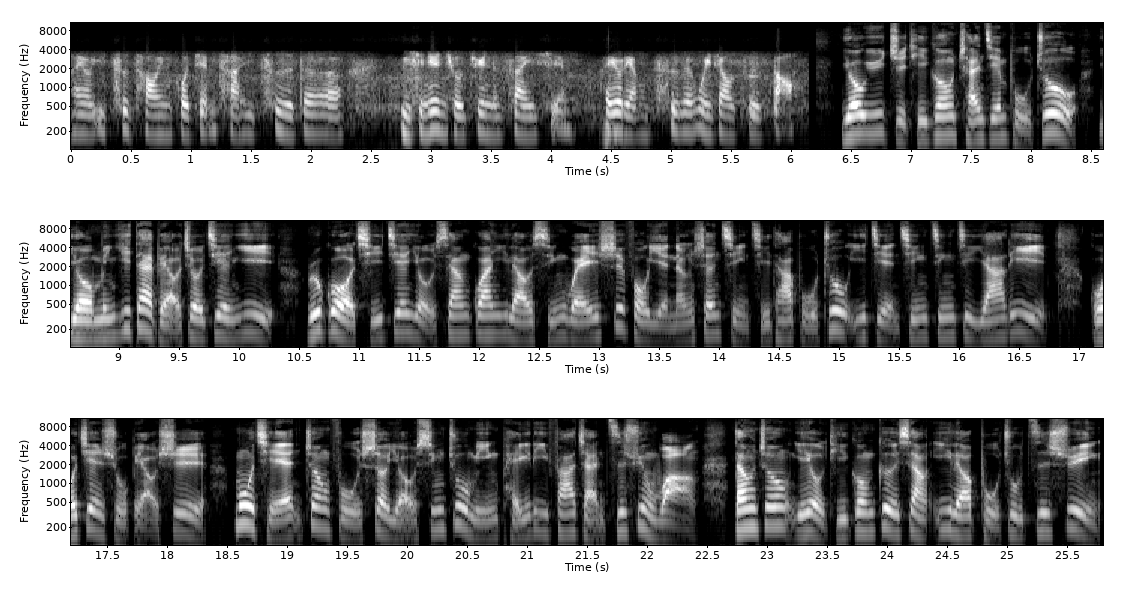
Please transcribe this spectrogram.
还有一次超音波检查，一次的乙型链球菌的筛选，还有两次的卫教指导。由于只提供产检补助，有民意代表就建议，如果期间有相关医疗行为，是否也能申请其他补助，以减轻经济压力？国建署表示，目前政府设有新住民培力发展资讯网，当中也有提供各项医疗补助资讯，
